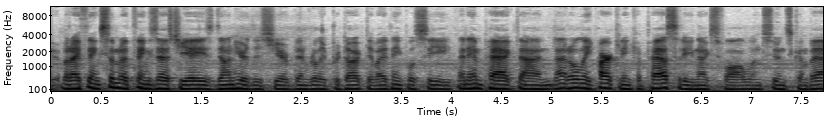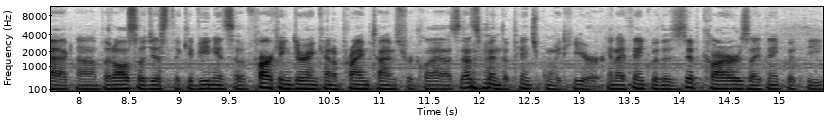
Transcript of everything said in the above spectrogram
to. But I think some of the things SGA has done here this year have been really productive. I think we'll see an impact on not only parking capacity next fall when students come back, uh, but also just the convenience of parking during kind of prime times for class. That's Mhm. been the pinch point here. And I think with the zip cars, I think with the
